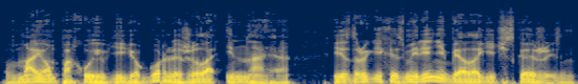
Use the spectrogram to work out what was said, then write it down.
в моем паху и в ее горле жила иная, из других измерений биологическая жизнь.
